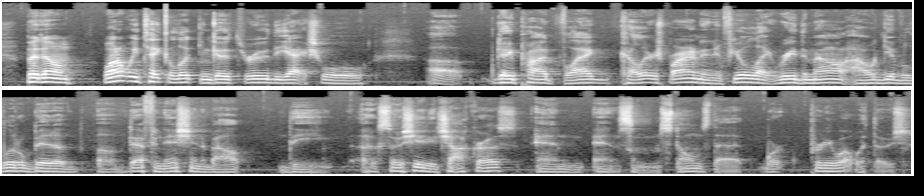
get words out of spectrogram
but um, why don't we take a look and go through the actual uh, gay pride flag colors, Brian? And if you'll like read them out, I will give a little bit of, of definition about the associated chakras and and some stones that work pretty well with those.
